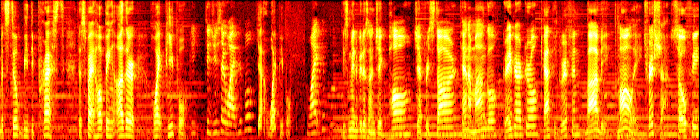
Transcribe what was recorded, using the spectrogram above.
but still be depressed despite helping other white people. You- Did you say white people? Yeah, white people. White people? He's made videos on Jake Paul, Jeffree Star, Tana Mongeau, Graveyard Girl, Kathy Griffin, Bobby, Molly, Trisha, Sophie,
